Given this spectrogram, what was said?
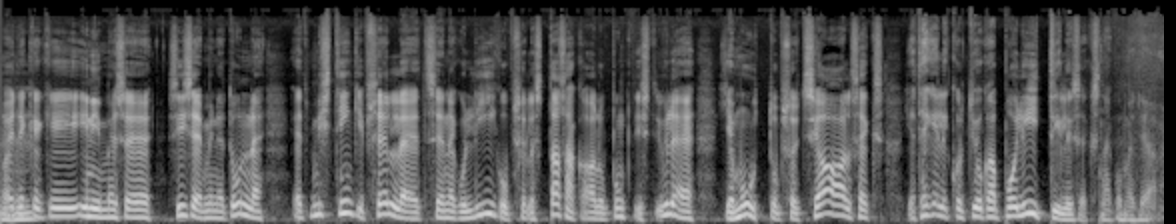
vaid mm -hmm. ikkagi inimese sisemine tunne, et mis tingib selle, et see nagu liigub sellest tasakaalupunktist üle ja muutub sotsiaalseks ja tegelikult ju ka poliitiliseks, nagu me teame.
